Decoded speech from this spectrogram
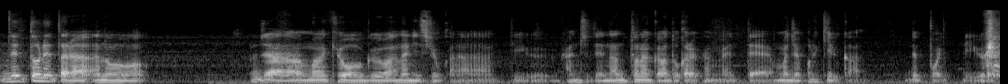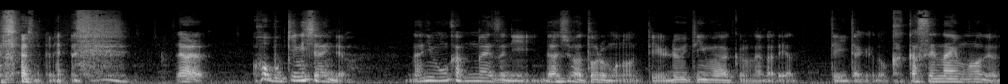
な。で取れたらあのじゃあまあ今日具は何しようかなっていう感じでなんとなく後から考えてまあじゃあこれ切るか。でぽいっていう感じなんだね。だからほぼ気にしてないんだよ。何も考えずに出汁は取るものっていうルーティンワークの中でやっていたけど欠かせないもので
